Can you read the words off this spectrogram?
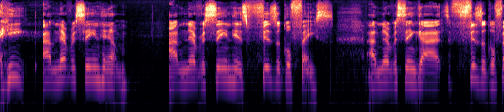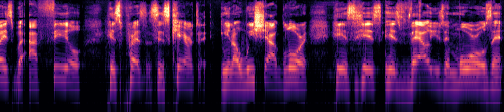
he, I've never seen him. I've never seen his physical face. I've never seen God's physical face, but I feel his presence, his character. You know, we shout glory. His his his values and morals and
